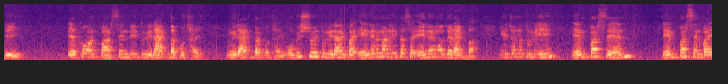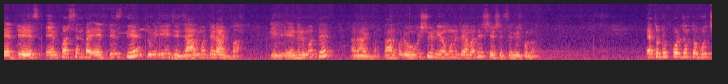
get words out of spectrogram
ডি এখন পার্সেন্ট ডি তুমি রাখবা কোথায়? তুমি রাখবা কোথায়? অবশ্যই তুমি রাখবা এন এর মান নিতেছো এন এর মধ্যে রাখবা। এই জন্য তুমি এম পার্সেন্ট এম পার্সেন্ট বা অ্যাড্রেস এম পার্সেন্ট বা অ্যাড্রেস দিয়ে তুমি এই যে যার মধ্যে রাখবা, এই যে এন এর মধ্যে রাখবা। তারপরে অবশ্যই নিয়ম অনুযায়ী আমাদের শেষে সেমিকোলন এতটুক পর্যন্ত বুঝছ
